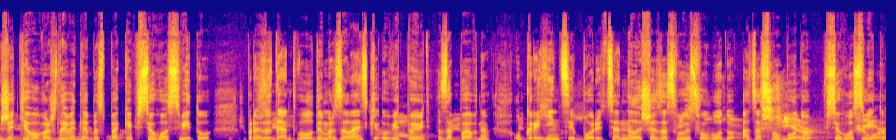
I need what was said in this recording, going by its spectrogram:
життєво важливі для безпеки всього світу. Президент Володимир Зеленський у відповідь запевнив, українці борються не лише за свою свободу, а за свободу всього світу.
